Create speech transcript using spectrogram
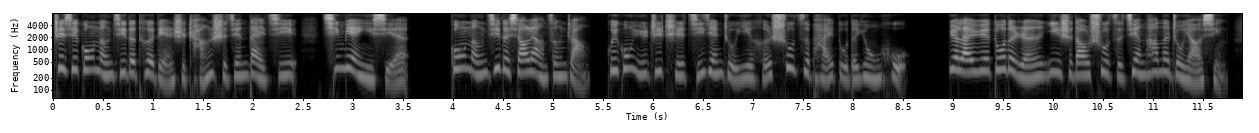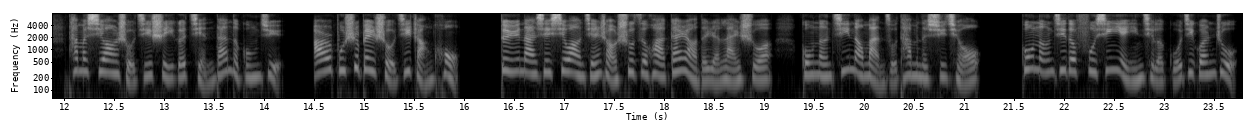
这些功能机的特点是长时间待机、轻便易携。功能机的销量增长归功于支持极简主义和数字排毒的用户。越来越多的人意识到数字健康的重要性，他们希望手机是一个简单的工具，而不是被手机掌控。对于那些希望减少数字化干扰的人来说，功能机能满足他们的需求。功能机的复兴也引起了国际关注，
